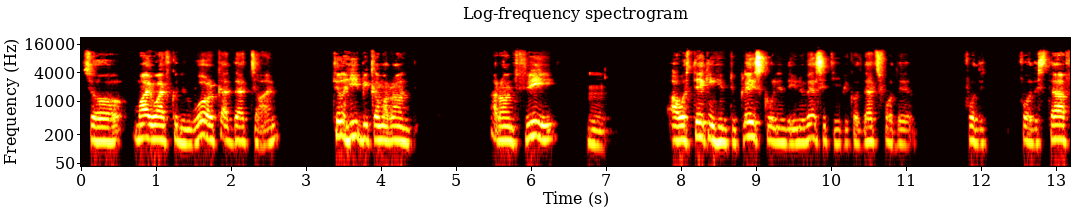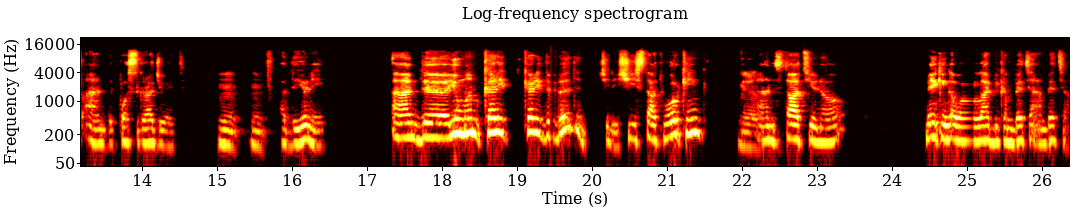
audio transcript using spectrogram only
So my wife couldn't work at that time till he become around around three. Mm. I was taking him to play school in the university because that's for the for the for the staff and the postgraduate Mm. Mm. at the uni. And uh, your mom carried carried the burden. Actually, she start working Yeah. and start, you know, making our life become better and better.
